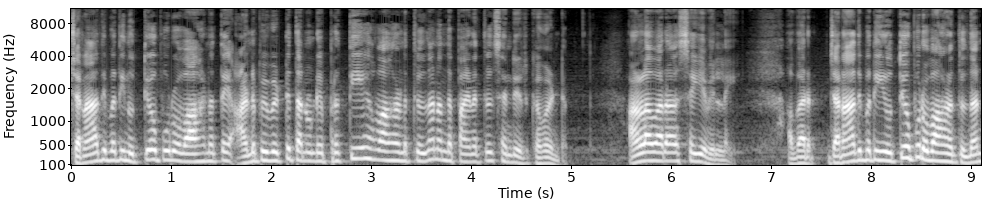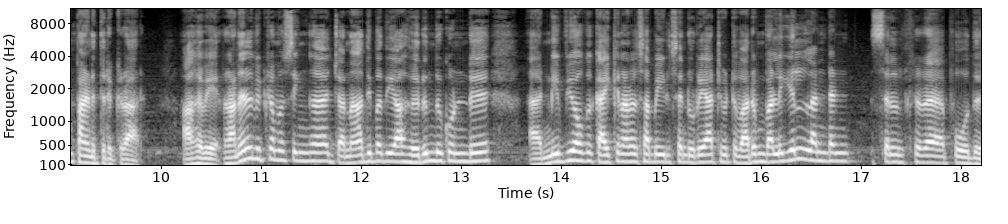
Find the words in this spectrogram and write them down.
ஜனாதிபதியின் உத்தியோகபூர்வ வாகனத்தை அனுப்பிவிட்டு தன்னுடைய பிரத்யேக வாகனத்தில் தான் அந்த பயணத்தில் சென்றிருக்க வேண்டும். ஆனால் அவர் செய்யவில்லை. அவர் ஜனாதிபதியின் உத்தியோகபூர்வ வாகனத்தில் தான் பயணித்திருக்கிறார். ஆகவே ரணில் விக்ரமசிங்க ஜனாதிபதியாக இருந்து கொண்டு அஹ், நியூயார்க் ஐக்கிய சபையில் சென்று உரையாற்றிவிட்டு வரும் வழியில் லண்டன் செல்கிற போது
